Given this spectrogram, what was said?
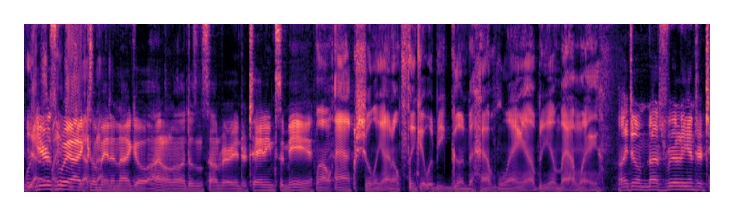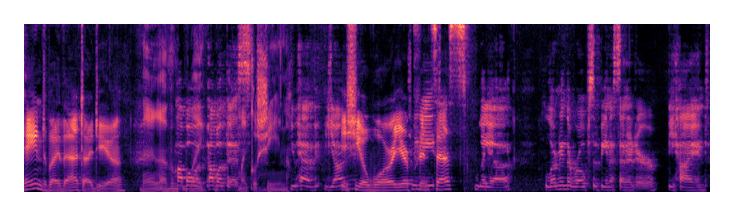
Yes, Here's my the way I come that. in and I go, I don't know, that doesn't sound very entertaining to me. Well, actually, I don't think it would be good to have Leia be in that way. I don't not really entertained by that idea. Uh, How about like how about this? Michael Sheen. You have young Is she a warrior princess? Leia learning the ropes of being a senator behind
